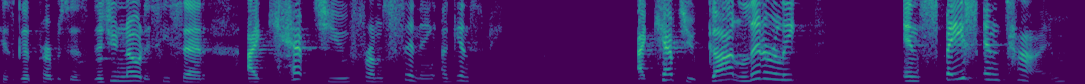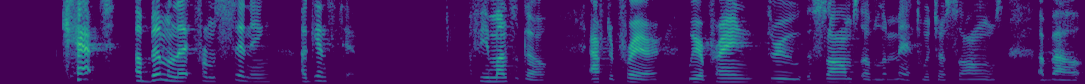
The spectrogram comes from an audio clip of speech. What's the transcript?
his good purposes. Did you notice? He said, I kept you from sinning against me. I kept you. God literally, in space and time, kept Abimelech from sinning against him. A few months ago, after prayer, we are praying through the Psalms of Lament, which are songs about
